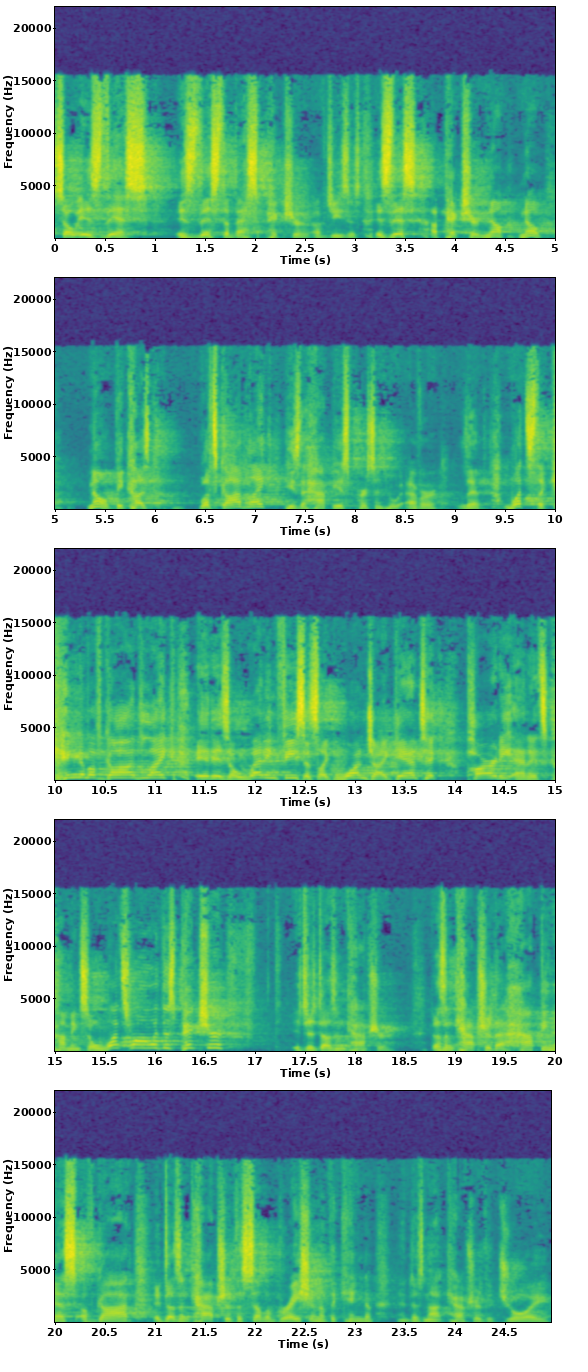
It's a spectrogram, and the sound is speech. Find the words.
so is this, is this the best picture of Jesus? Is this a picture? No, no, no, because What's God like? He's the happiest person who ever lived. What's the kingdom of God like? It is a wedding feast. It's like one gigantic party and it's coming. So what's wrong with this picture? It just doesn't capture. It doesn't capture the happiness of God. It doesn't capture the celebration of the kingdom and it does not capture the joy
